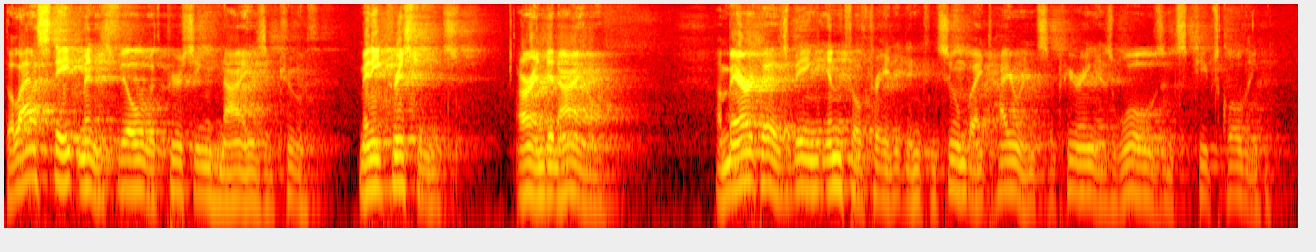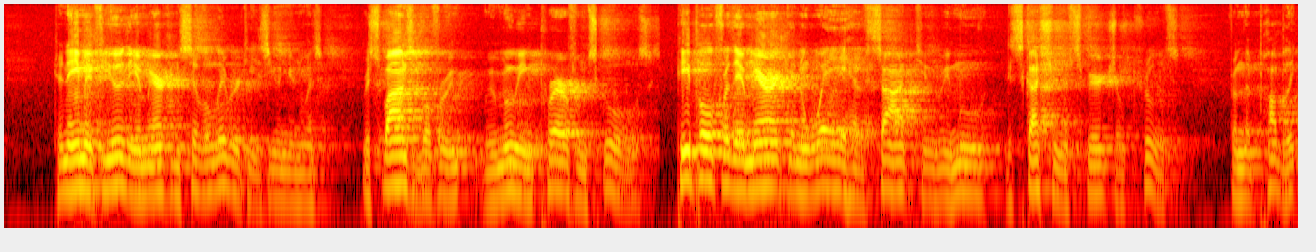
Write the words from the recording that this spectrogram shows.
The last statement is filled with piercing knives of truth. Many Christians are in denial. America is being infiltrated and consumed by tyrants appearing as wolves in sheep's clothing. To name a few, the American Civil Liberties Union was responsible for re- removing prayer from schools. People for the American Way have sought to remove discussion of spiritual truths from the public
